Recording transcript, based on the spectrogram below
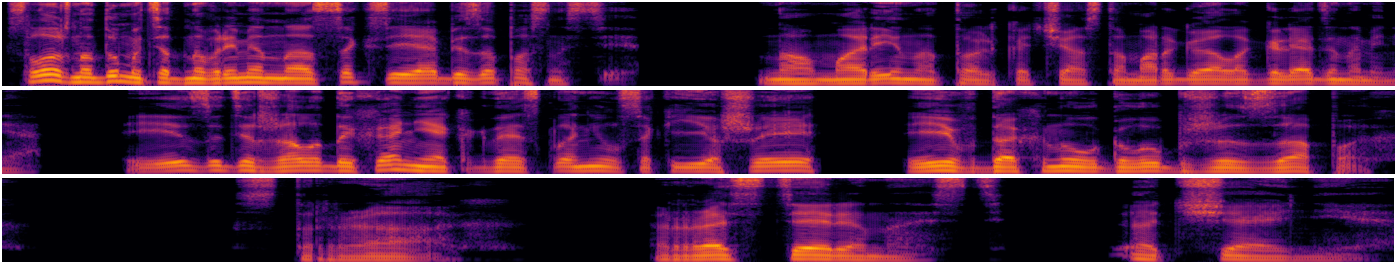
Сложно думать одновременно о сексе и о безопасности. Но Марина только часто моргала, глядя на меня, и задержала дыхание, когда я склонился к ее шее и вдохнул глубже запах. Страх, растерянность, отчаяние.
